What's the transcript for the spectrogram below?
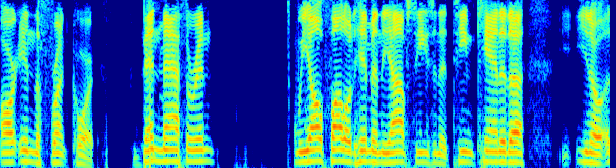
are in the front court. Ben Mathurin, we all followed him in the offseason at Team Canada. You know,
